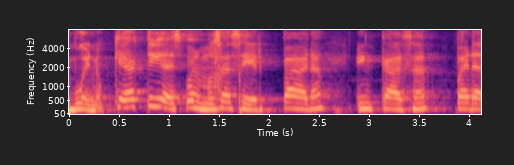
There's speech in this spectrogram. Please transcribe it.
Bueno, ¿qué actividades podemos hacer para en casa para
